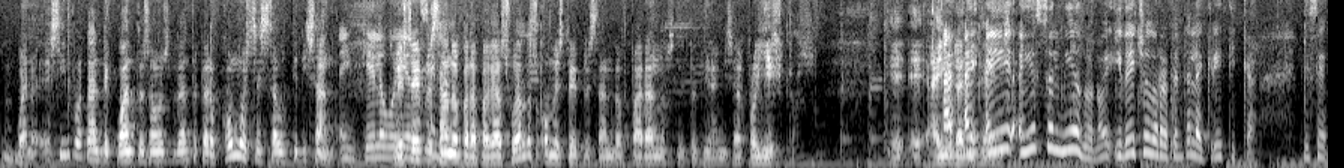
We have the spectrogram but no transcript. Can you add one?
bueno, es importante cuánto estamos prestando, pero cómo se está utilizando. ¿En qué lo voy ¿Me estoy prestando para pagar sueldos o me estoy prestando para, no dinamizar proyectos? Eh, eh, hay una ahí, ahí, está el miedo, ¿no? Y de hecho, de repente la crítica. Dice,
